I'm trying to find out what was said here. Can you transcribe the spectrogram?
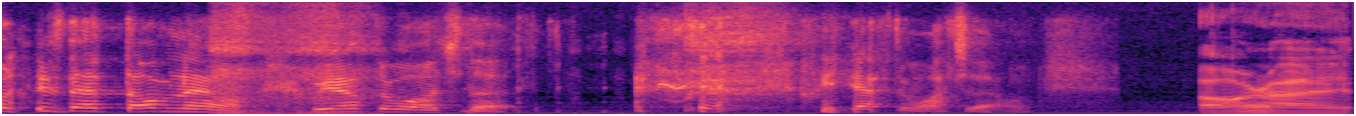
What is that thumbnail? We have to watch that. we have to watch that one. All right.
